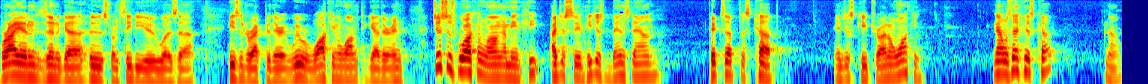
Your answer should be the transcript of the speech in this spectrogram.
Brian Zuniga, who's from CBU, was uh, he's the director there. We were walking along together, and just as we're walking along, I mean, he I just see him. He just bends down, picks up this cup, and just keeps right on walking. Now, was that his cup? No.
